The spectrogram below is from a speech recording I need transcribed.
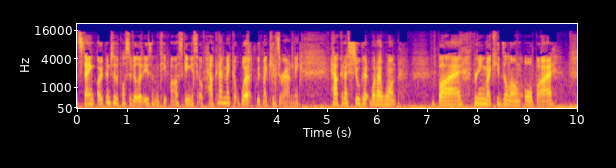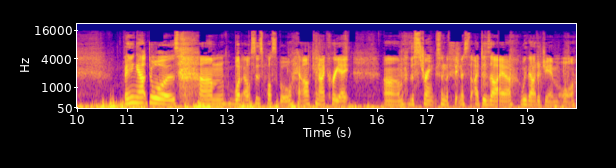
staying open to the possibilities and then keep asking yourself, how can I make it work with my kids around me? How could I still get what I want by bringing my kids along or by being outdoors? Um, what else is possible? How can I create um, the strength and the fitness that I desire without a gym? Or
